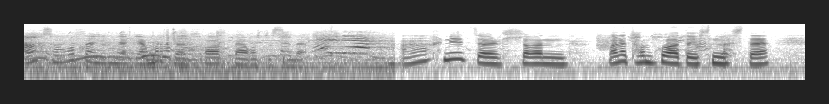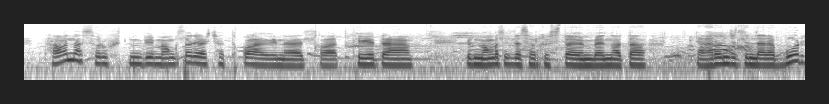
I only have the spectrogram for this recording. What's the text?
Анх сургуулаа ер нь яг ямар зорилгоор байгуулж ирсэн бэ? Анхны зорилго нь манай том хүү одоо 9 настай. 5 нас хүрэхэд нь би монголоор ярьж чадахгүй байгааг нь ойлгоод тэгээд ер нь монгол хэлээ сурах ёстой юм байна. Одоо 10 жилийн дараа бүр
